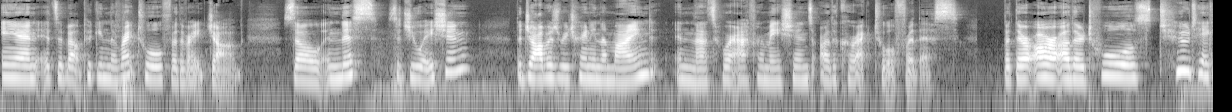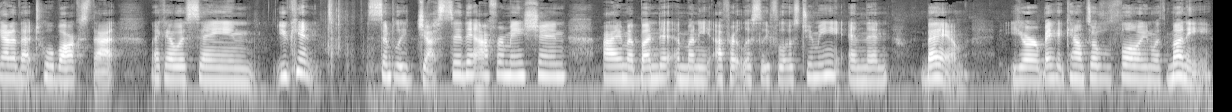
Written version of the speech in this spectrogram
and it's about picking the right tool for the right job. So, in this situation, the job is retraining the mind, and that's where affirmations are the correct tool for this. But there are other tools to take out of that toolbox that, like I was saying, you can't simply just say the affirmation, I'm abundant and money effortlessly flows to me, and then bam, your bank account's overflowing with money.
